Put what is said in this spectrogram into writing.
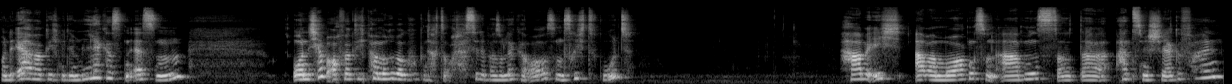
und er wirklich mit dem leckersten Essen. Und ich habe auch wirklich ein paar Mal rübergeguckt und dachte, oh, das sieht aber so lecker aus und es riecht so gut. Habe ich aber morgens und abends, da, da hat es mir schwer gefallen,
